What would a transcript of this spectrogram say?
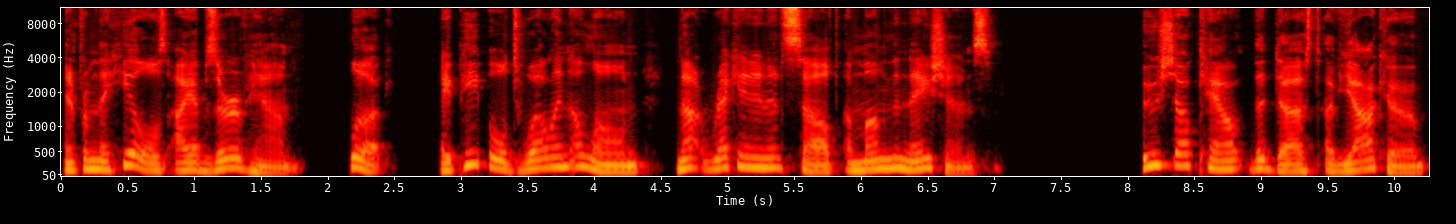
and from the hills I observe him. Look, a people dwelling alone, not reckoning itself among the nations. Who shall count the dust of Jacob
